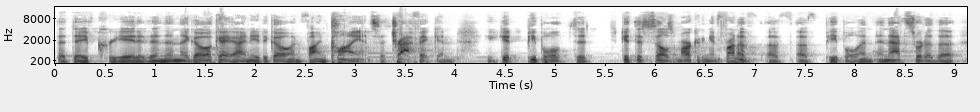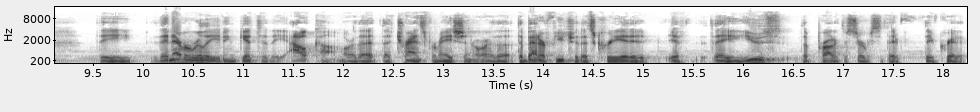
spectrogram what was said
that they've created, and then they go, "Okay, I need to go and find clients, and traffic, and you get people to." Get this sales marketing in front of, of, of people, and, and that's sort of the the they never really even get to the outcome or the, the transformation or the, the better future that's created if they use the product or service that they've they've created.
